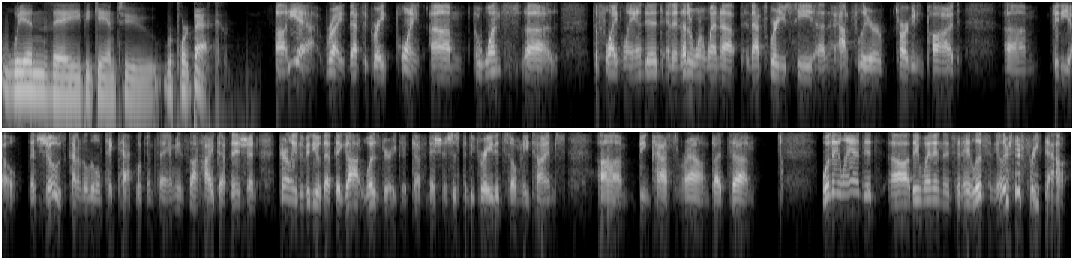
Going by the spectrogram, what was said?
when they began to report back. Uh, yeah, right. That's a great point. Um, once uh, the flight landed and another one went up, and that's where you see an ATFLIR targeting pod um, video that shows kind of a little tic tac looking thing. I mean, it's not high definition. Apparently, the video that they got was very good definition. It's just been degraded so many times, um, being passed around. But um, when they landed, uh, they went in and said, "Hey, listen, know, they're, they're freaked out.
